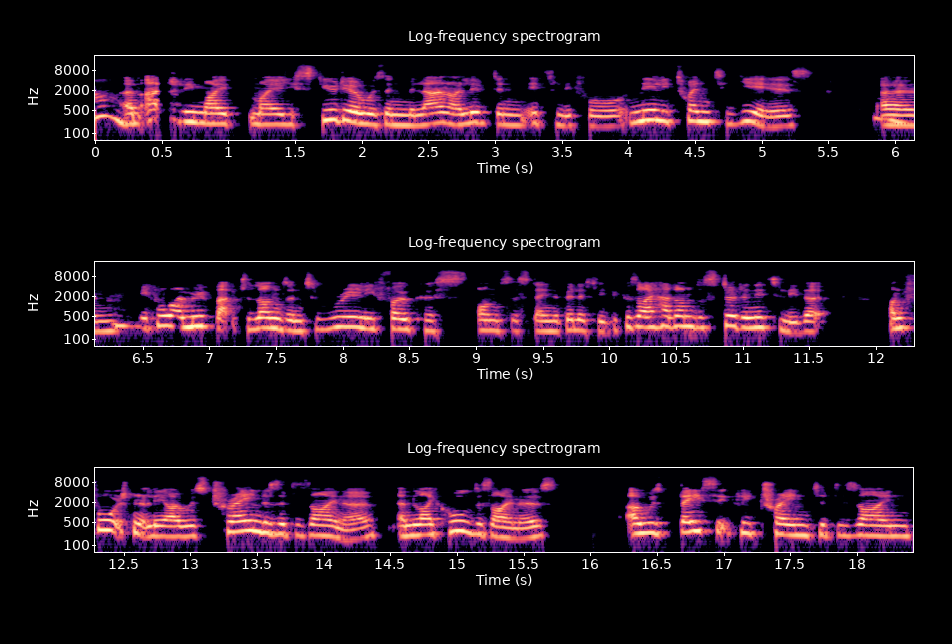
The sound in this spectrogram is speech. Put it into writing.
Oh. Um, actually, my my studio was in Milan. I lived in Italy for nearly twenty years um, before I moved back to London to really focus on sustainability because I had understood in Italy that unfortunately I was trained as a designer and like all designers, I was basically trained to design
